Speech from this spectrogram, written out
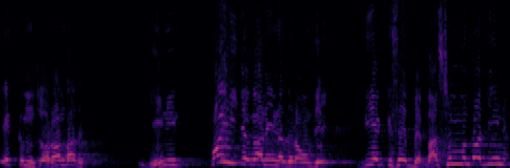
یہ کمزوراں دا دین ہی کوئی جگہ نہیں نظر آؤں بھی یہ کسی بے بس امت کا دین ہے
